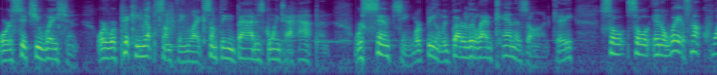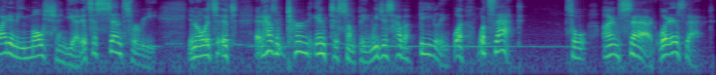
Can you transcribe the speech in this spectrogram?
or a situation or we're picking up something like something bad is going to happen. We're sensing, we're feeling, we've got our little antennas on, okay? So, so in a way, it's not quite an emotion yet. It's a sensory. You know, it's, it's, it hasn't turned into something. We just have a feeling. What, what's that? So I'm sad. What is that?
